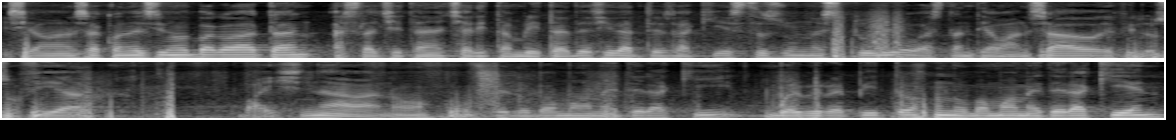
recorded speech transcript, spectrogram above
Se avanza con el Srimad Bhagavatam hasta el Chaitanya Charitamrita. Es decir, antes aquí este es un estudio bastante avanzado de filosofía Vaishnava, ¿no? Entonces nos vamos a meter aquí, vuelvo y repito, nos vamos a meter aquí en,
